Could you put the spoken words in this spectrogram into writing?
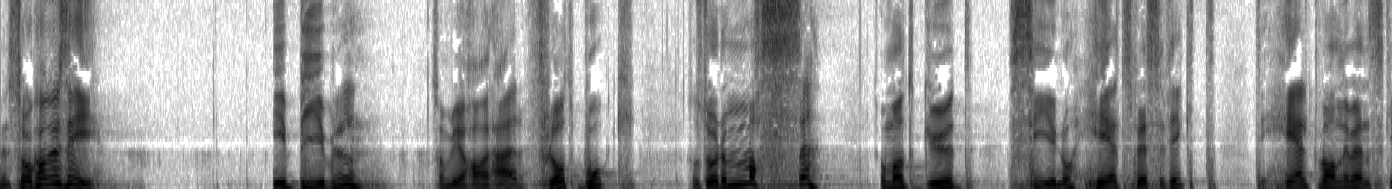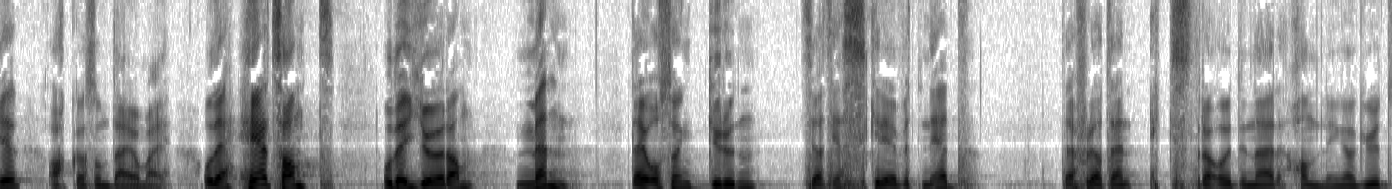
Men så kan du si I Bibelen, som vi har her, flott bok, så står det masse om at Gud sier noe helt spesifikt til helt vanlige mennesker, akkurat som deg og meg. Og det er helt sant, og det gjør han. Men det er jo også en grunn til at de er skrevet ned. Det er fordi at det er en ekstraordinær handling av Gud.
